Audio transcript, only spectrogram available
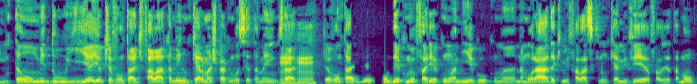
Então me doía e eu tinha vontade de falar, também não quero mais ficar com você também, sabe? Uhum. Tinha vontade de responder como eu faria com um amigo ou com uma namorada que me falasse que não quer me ver. Eu falaria, tá bom,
